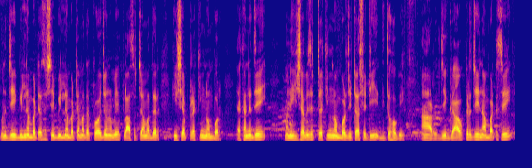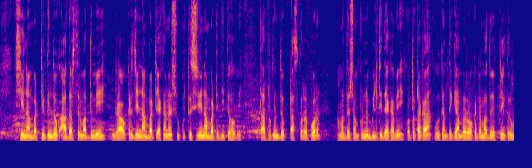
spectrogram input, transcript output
মানে যেই বিল নাম্বারটি আছে, সেই বিল নাম্বারটি আমাদের প্রয়োজন হবে প্লাস হচ্ছে আমাদের হিসাব ট্র্যাকিং নম্বর এখানে যে মানে হিসাবে যে ট্র্যাকিং নম্বর যেটা সেটি দিতে হবে। আর যে গ্রাহকের যে নাম্বারটি সেই সেই নাম্বারটি কিন্তু আদার্সের মাধ্যমে গ্রাহকের যে নাম্বারটি এখানে শু করতেছে সেই নাম্বারটি দিতে হবে। তারপর কিন্তু টাচ করার পর আমাদের সম্পূর্ণ বিলটি দেখাবে, কত টাকা ওইখান থেকে আমরা রকেটের মাধ্যমে প্লে করব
